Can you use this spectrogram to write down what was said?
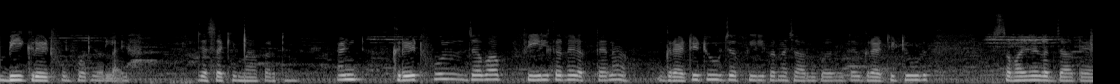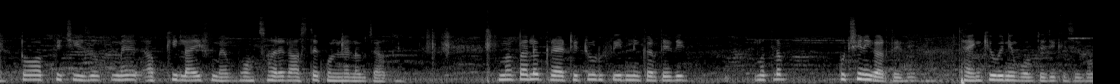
be grateful for your life जैसा कि मैं करती हूँ। एंड ग्रेटफुल जब आप फील करने लगते हैं ना ग्रैटिट्यूड जब फील करना चालू कर देते हैं ग्रैटिट्यूड समझने लग जाते हैं तो आपकी चीज़ों में आपकी लाइफ में बहुत सारे रास्ते खुलने लग जाते हैं। मैं पहले ग्रैटिट्यूड फील नहीं करती थी मतलब कुछ ही नहीं करती थी। थैंक यू भी नहीं बोलती थी किसी को।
